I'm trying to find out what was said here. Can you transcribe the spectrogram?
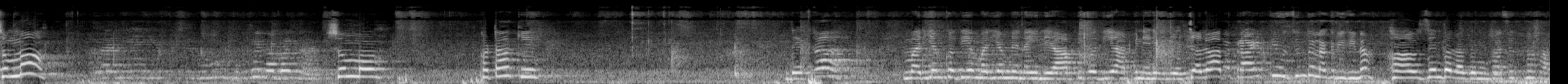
सुम्मो। सुम्मो। पटाखे। देखा? मरियम को दिया मरियम ने नहीं लिया आप ही को दिया आप ही ने ले लिया। चलो आप। ब्राइड की उस दिन तो लग रही थी ना? हाँ उस दिन तो लग रही बस थी। इतना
